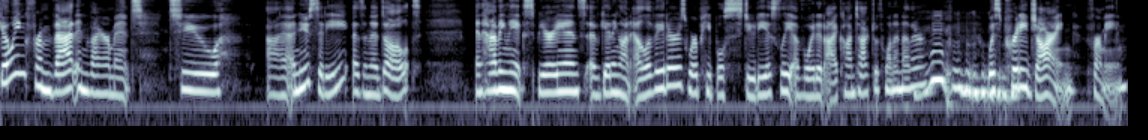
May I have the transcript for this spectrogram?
going from that environment to uh, a new city as an adult, and having the experience of getting on elevators where people studiously avoided eye contact with one another was pretty jarring for me.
